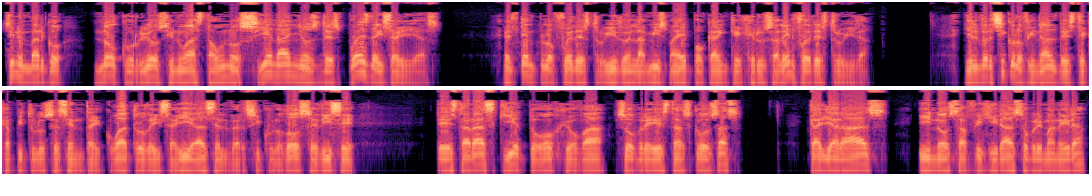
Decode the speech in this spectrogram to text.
Sin embargo, no ocurrió sino hasta unos cien años después de Isaías. El templo fue destruido en la misma época en que Jerusalén fue destruida. Y el versículo final de este capítulo 64 de Isaías, el versículo 12, dice, ¿Te estarás quieto, oh Jehová, sobre estas cosas? ¿Callarás y nos afligirás sobremanera?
